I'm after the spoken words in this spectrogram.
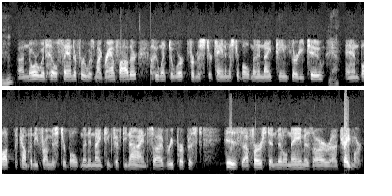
Mm-hmm. Uh, Norwood Hill Sandifer was my grandfather, who went to work for Mr. Cain and Mr. Bultman in 1932 yeah. and bought the company from Mr. Bultman in 1959. So I've repurposed his uh, first and middle name as our uh, trademark.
